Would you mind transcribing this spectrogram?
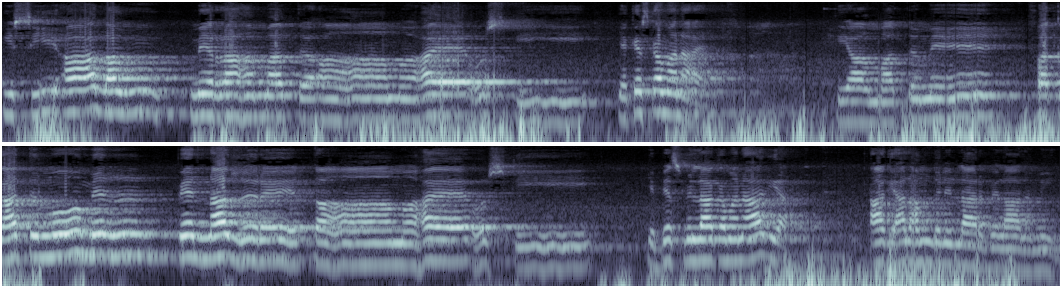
اسی عالم میں رحمت عام ہے اس کی۔ یہ کس کا معنی ہے؟ قیامت میں فقط مومن پہ نظر تام ہے اس کی۔ یہ بسم اللہ کا معنی آ گیا۔ آگے الحمد للہ رب العالمین۔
